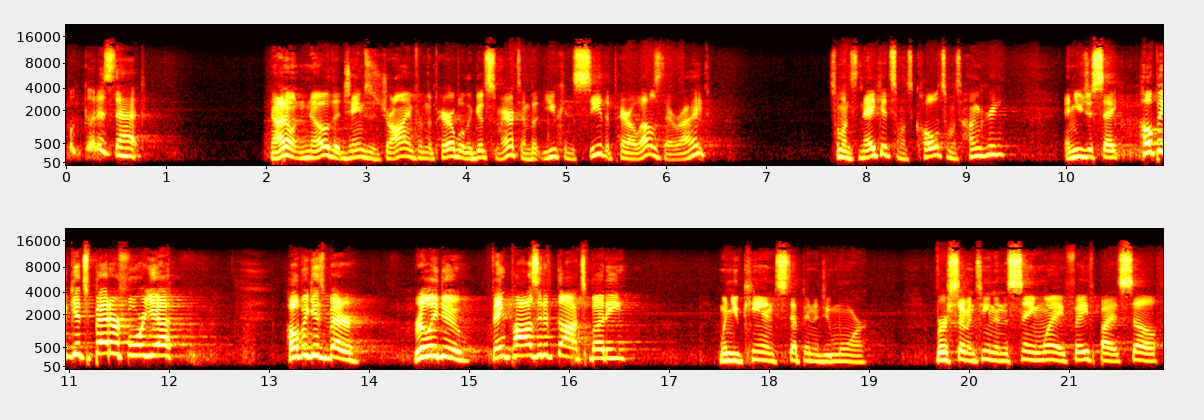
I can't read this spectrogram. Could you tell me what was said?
What good is that? Now, I don't know that James is drawing from the parable of the Good Samaritan, but you can see the parallels there, right? Someone's naked, someone's cold, someone's hungry, and you just say, Hope it gets better for you. Hope it gets better. Really do. Think positive thoughts, buddy, when you can step in and do more. Verse 17, in the same way, faith by itself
